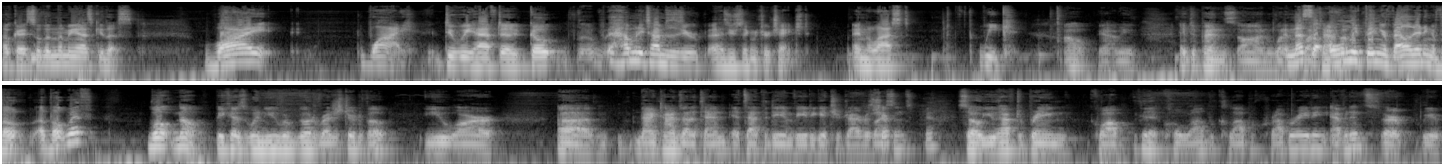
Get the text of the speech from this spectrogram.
Okay, so then let me ask you this: Why, why do we have to go? How many times has your has your signature changed in the last week? Oh, yeah. I mean, it depends on what. And that's what the type of- only thing you're validating a vote a vote with. Well, no, because when you go to register to vote, you are uh, nine times out of ten, it's at the DMV to get your driver's license. Yeah. So you have to bring corrob- corrob- corrob- corroborating evidence or your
